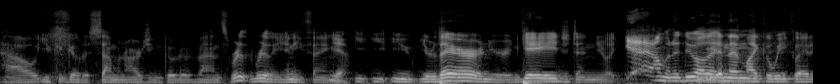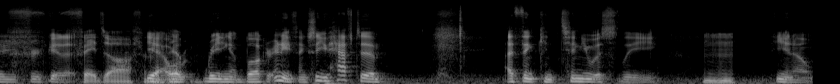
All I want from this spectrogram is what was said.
how you can go to seminars, you can go to events, really, really anything. Yeah. You, you you're there and you're engaged and you're like, yeah, I'm gonna do all that, Yeah. and then like a week later you forget it. Fades off. and- Yeah, or yep. reading a book or anything. So you have to, I think, continuously, Mhm. you know,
